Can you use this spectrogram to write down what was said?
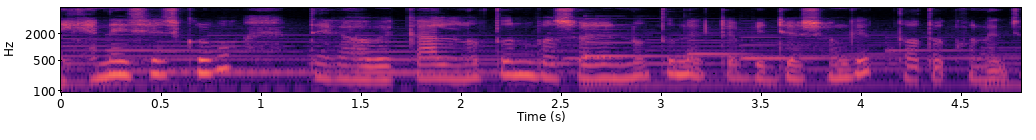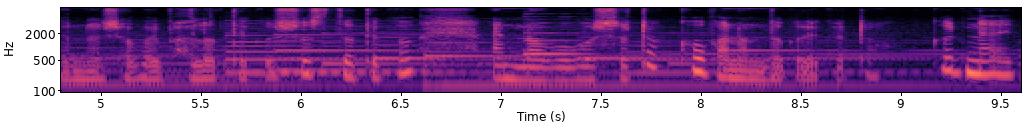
এখানেই শেষ করব। দেখা হবে কাল নতুন বছরের নতুন একটা ভিডিওর সঙ্গে। ততক্ষণের জন্য সবাই ভালো থেকো, সুস্থ থেকো, আর নববর্ষটা খুব আনন্দ করে কাটো। গুড নাইট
